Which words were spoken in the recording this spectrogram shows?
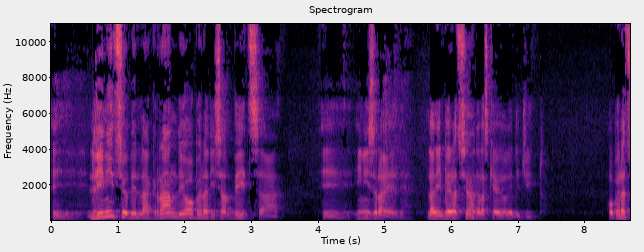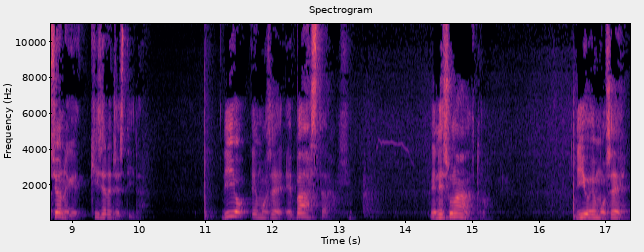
E l'inizio della grande opera di salvezza eh, in Israele, la liberazione dalla schiavitù dell'Egitto. Operazione che chi se l'è gestita? Dio e Mosè e basta. E nessun altro. Dio e Mosè.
